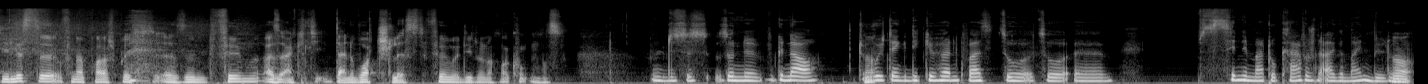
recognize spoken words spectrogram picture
die Liste von der Paula spricht, äh, sind Filme, also eigentlich die, deine Watchlist, Filme, die du noch mal gucken musst. Und das ist so eine, genau, Ja. wo ich denke, die gehören quasi zur, zur ähm, cinematografischen Allgemeinbildung. Ja,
